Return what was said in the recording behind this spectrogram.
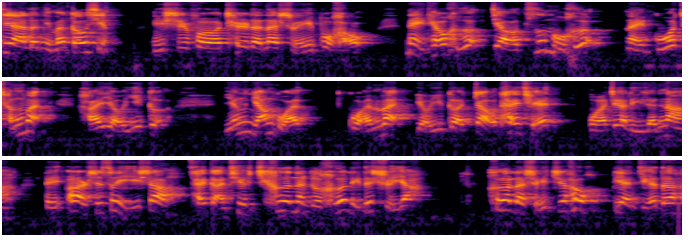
见了你们高兴。你师傅吃的那水不好，那条河叫子母河，那国城外还有一个营养馆，馆外有一个照胎泉。我这里人呐，得二十岁以上才敢去喝那个河里的水呀。喝了水之后，便觉得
